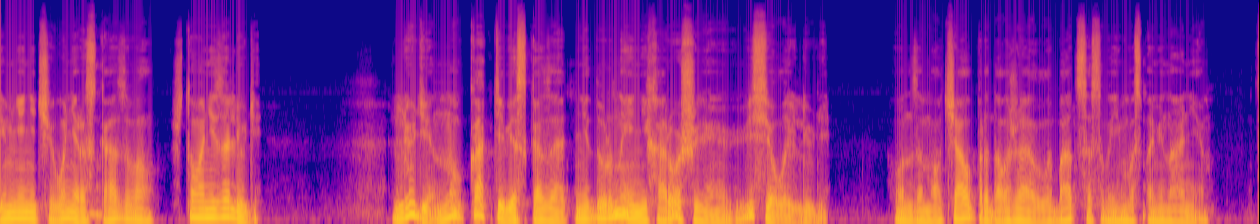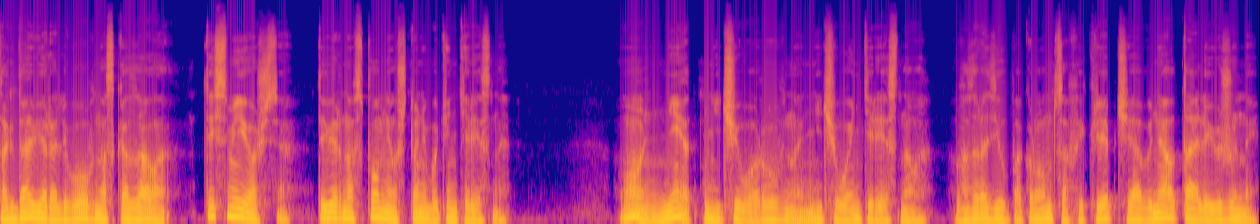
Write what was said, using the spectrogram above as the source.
«Ты мне ничего не рассказывал. Что они за люди?» «Люди, ну, как тебе сказать, не дурные, не хорошие, веселые люди». Он замолчал, продолжая улыбаться своим воспоминаниям. Тогда Вера Львовна сказала, «Ты смеешься. Ты верно вспомнил что-нибудь интересное?» «О, нет, ничего, ровно, ничего интересного», — возразил Покромцев и крепче обнял талию жены.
